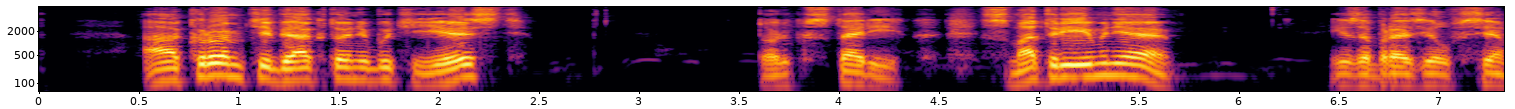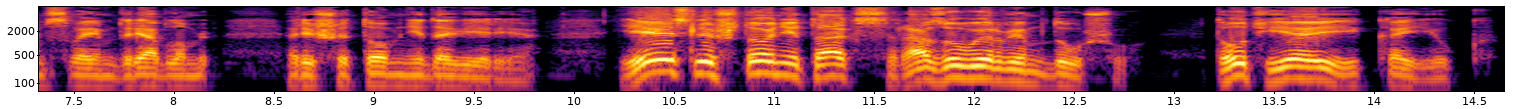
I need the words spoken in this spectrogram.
— А кроме тебя кто-нибудь есть? — Только старик. — Смотри мне! изобразил всем своим дряблым решетом недоверие. Если что не так, сразу вырвем душу. Тут я и каюк.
